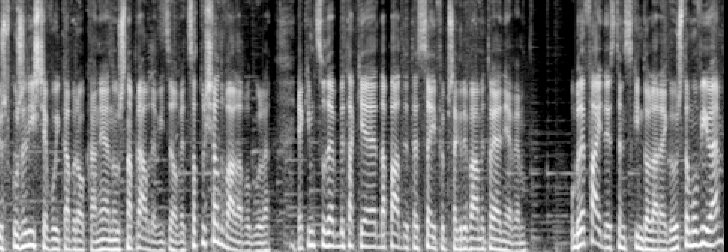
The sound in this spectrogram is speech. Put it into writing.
Już wkurzyliście wujka Broka, nie? No już naprawdę, widzowie. Co tu się odwala w ogóle? Jakim cudem by takie napady, te sejfy przegrywamy, to ja nie wiem. W ogóle fajny jest ten skin Dolarego, już to mówiłem.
